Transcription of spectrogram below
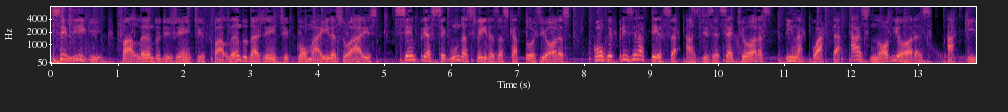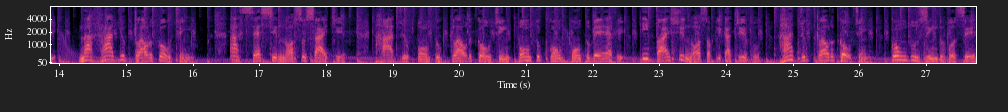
Se ligue, Falando de Gente, Falando da Gente, com Maíra Soares, sempre às segundas-feiras às 14 horas com reprise na terça às 17 horas e na quarta às 9 horas, aqui na Rádio Cloud Coaching. Acesse nosso site radio.cloudcoaching.com.br e baixe nosso aplicativo Rádio Cloud Coaching, conduzindo você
